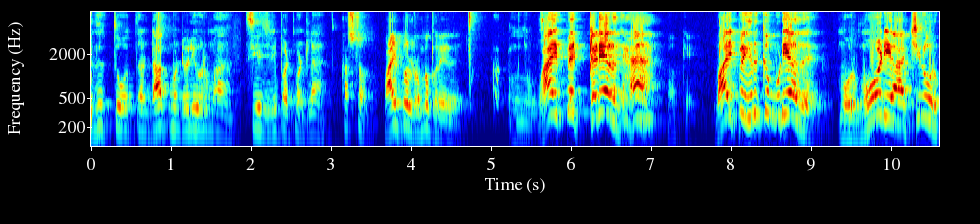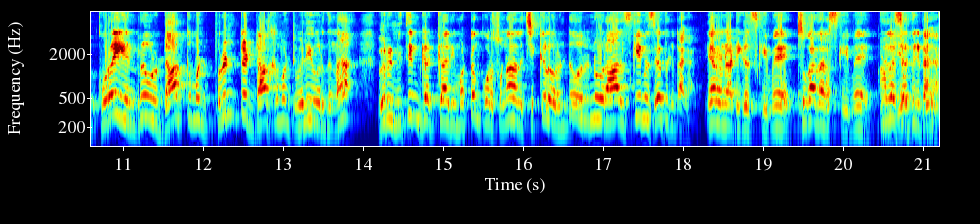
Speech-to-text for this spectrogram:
எதிர்த்து ஒருத்தன் டாக்குமெண்ட் வெளியே வருமா? சிஏஜி டிபார்ட்மெண்ட்ல கஷ்டம். வாய்ப்புகள் ரொம்ப குறையுது. வாய்ப்பே கிடையாதுங்க. ஓகே. வாய்ப்பே இருக்க முடியாது. ஒரு மோடி ஆட்சியில் ஒரு குறை என்று ஒரு டாக்குமெண்ட் பிரிண்டட் டாக்குமெண்ட் வெளியே வருதுன்னா வெறும் நிதின் கட்காரி மட்டும் குறை சொன்னா அதுல சிக்கல் வரும்ட்டு ஒரு இன்னொரு ஆறு ஸ்கீம் சேர்த்துக்கிட்டாங்க. ஏரோநாட்டிக்கல் ஸ்கீமு சுகாதார ஸ்கீமு இதெல்லாம் சேர்த்துக்கிட்டாங்க.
